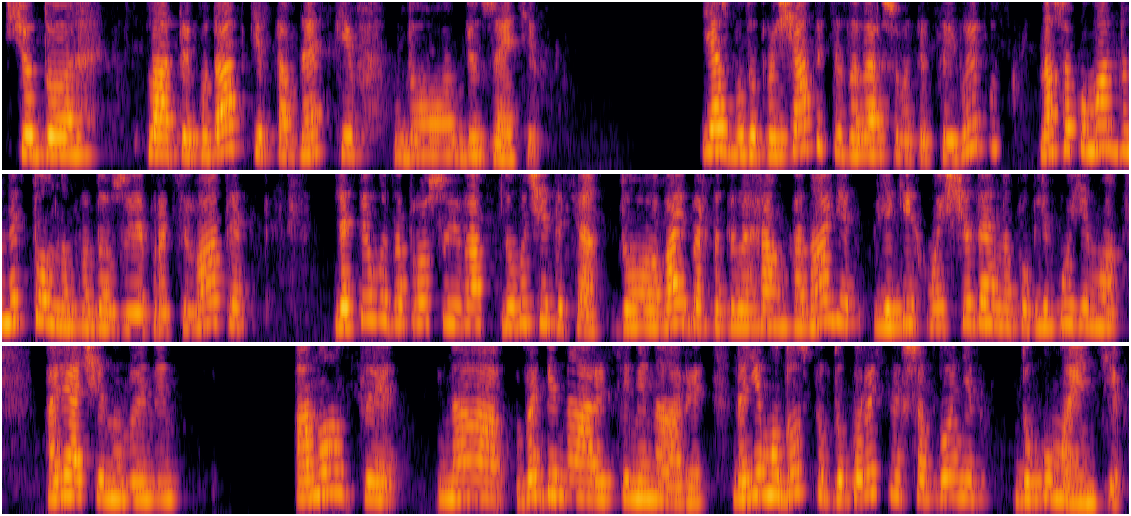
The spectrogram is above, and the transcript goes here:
щодо сплати податків та внесків до бюджетів. Я ж буду прощатися, завершувати цей випуск. Наша команда невтомно продовжує працювати. Для цього запрошую вас долучитися до Viber та Telegram каналів, в яких ми щоденно публікуємо гарячі новини, анонси на вебінари, семінари, даємо доступ до корисних шаблонів документів.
